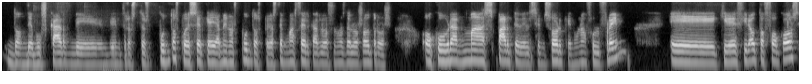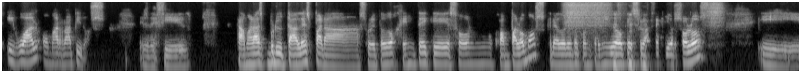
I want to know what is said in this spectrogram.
donde buscar de, de estos puntos. Puede ser que haya menos puntos, pero estén más cerca los unos de los otros o cubran más parte del sensor que en una full frame. Eh, quiere decir autofocos igual o más rápidos. Es decir, cámaras brutales para sobre todo gente que son Juan Palomos, creadores de contenido que se lo hacen ellos solos y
